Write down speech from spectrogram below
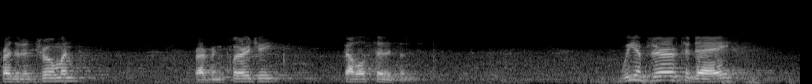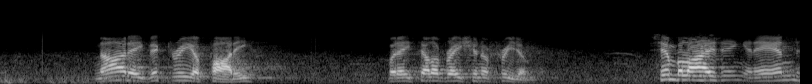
President Truman, Reverend clergy, fellow citizens. We observe today not a victory of party, but a celebration of freedom, symbolizing an end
